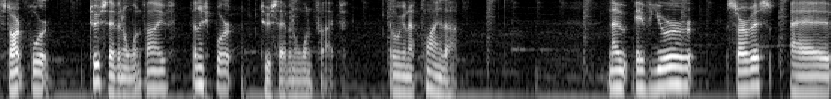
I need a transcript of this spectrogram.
Start port 27015, finish port 27015. Then we're going to apply that. Now, if your service uh,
